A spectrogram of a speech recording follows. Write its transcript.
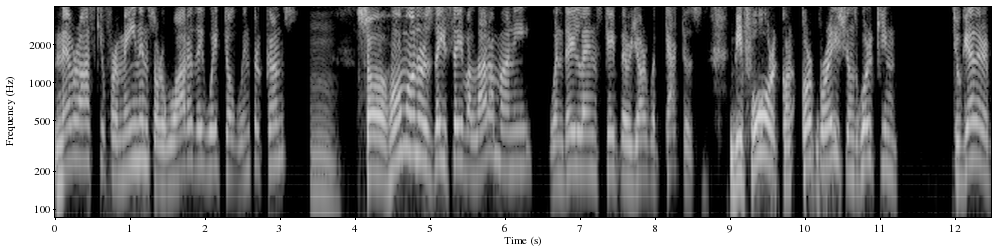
Never ask you for maintenance or water. They wait till winter comes. Mm. So homeowners they save a lot of money when they landscape their yard with cactus. Before co- corporations working together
